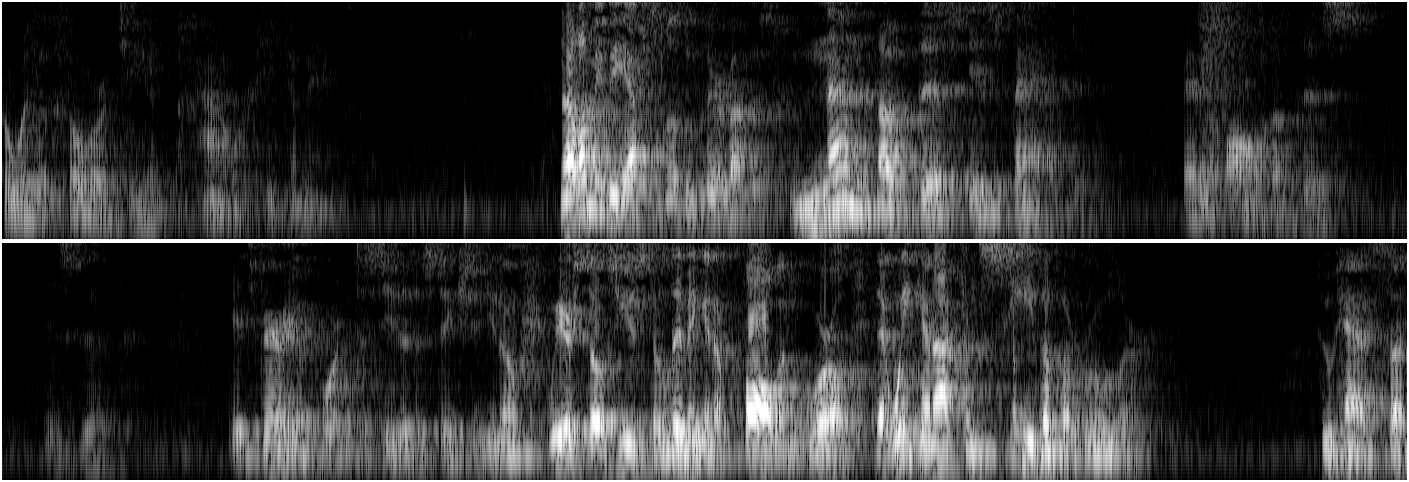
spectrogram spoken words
For with authority and power he commands. Now let me be absolutely clear about this. None of this is bad, and all of this is good. It's very important to see the distinction. You know, we are so used to living in a fallen world that we cannot conceive of a ruler who has such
